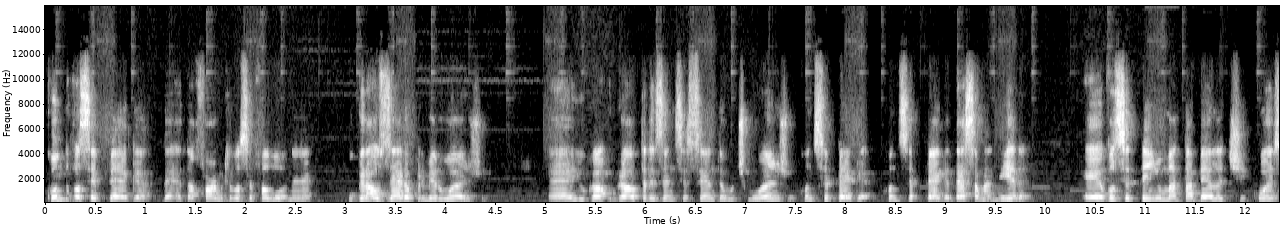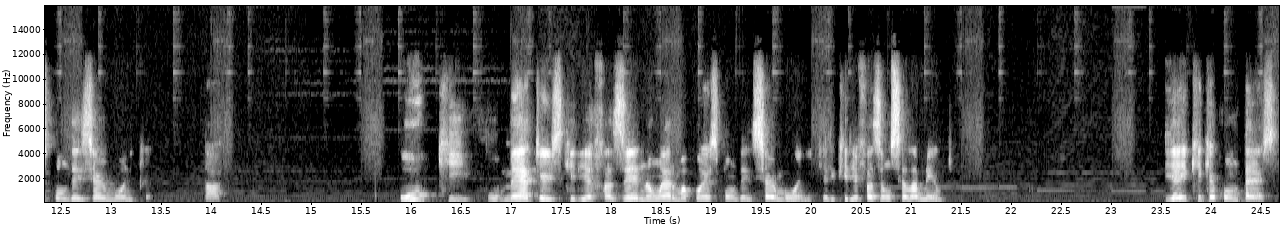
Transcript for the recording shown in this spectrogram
quando você pega, né, da forma que você falou, né? O grau zero é o primeiro anjo, é, e o grau, o grau 360 é o último anjo. Quando você pega, quando você pega dessa maneira, é, você tem uma tabela de correspondência harmônica, tá? O que o Matters queria fazer não era uma correspondência harmônica, ele queria fazer um selamento. E aí o que, que acontece?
